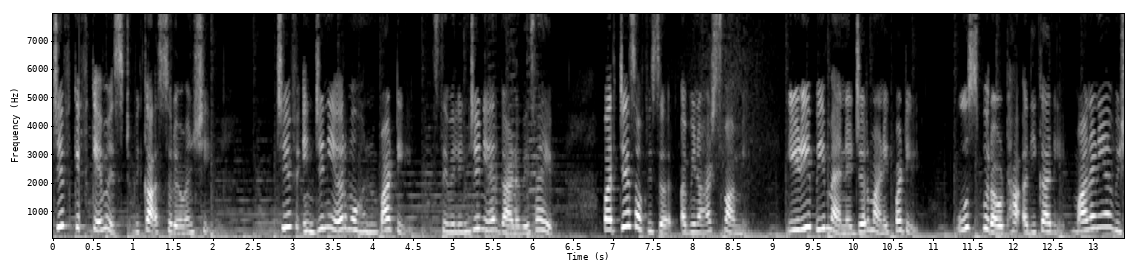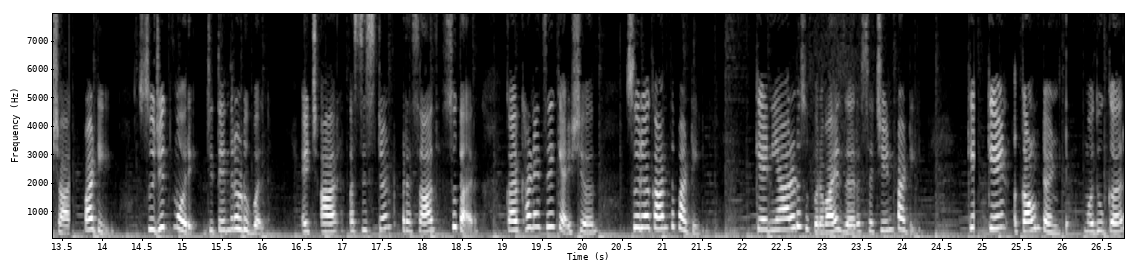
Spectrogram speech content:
chief के- chemist Vikas Suryavanshi chief engineer Mohan Patil civil engineer Gadwe साहेब purchase officer Avinash Swami EDP manager Manik Patil ऊस पुरवठा अधिकारी माननीय विशाल पाटील Sujit More Jitendra Dubal H R assistant Prasad Sutar कारखान्याचे cashier Suryakant Patil cane yard supervisor Sachin Patil के- केन अकाउंटंट मधुकर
